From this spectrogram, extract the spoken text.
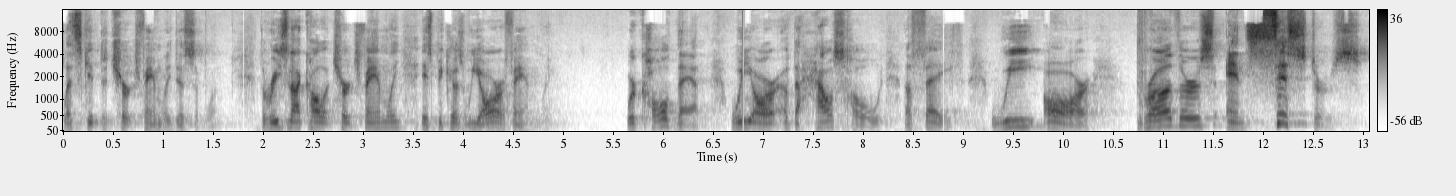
let's get to church family discipline. The reason I call it church family is because we are a family. We're called that. We are of the household of faith. We are brothers and sisters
